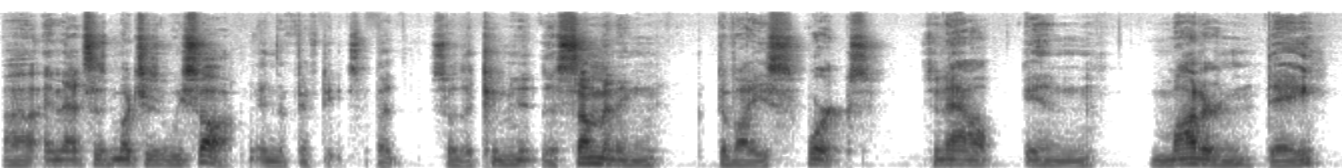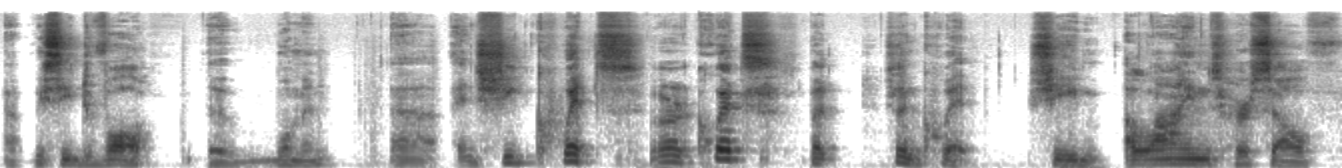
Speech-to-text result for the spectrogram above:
Uh, and that's as much as we saw in the 50s. But so the commun- the summoning device works. So now in modern day, uh, we see Duvall, the woman, uh, and she quits or quits, but she doesn't quit. She aligns herself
